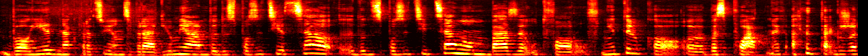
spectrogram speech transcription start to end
Bo jednak pracując w radiu miałam do dyspozycji, ca do dyspozycji całą bazę utworów, nie tylko e, bezpłatnych, ale także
